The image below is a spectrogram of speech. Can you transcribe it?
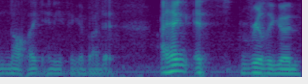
not like anything about it. I think it's really good.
